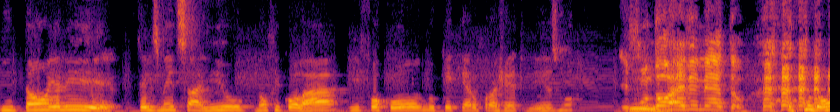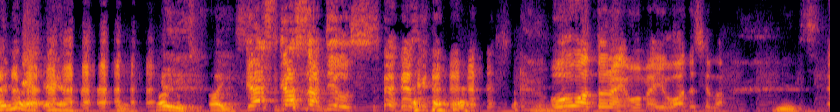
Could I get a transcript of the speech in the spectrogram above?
Então ele, felizmente, saiu, não ficou lá e focou no que, que era o projeto mesmo. E, e... fundou Heavy Metal. Fundou Heavy Metal. É. Só isso, só isso. Graças, graças a Deus. Ou a Tonaioma, Yoda, sei lá. Isso.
